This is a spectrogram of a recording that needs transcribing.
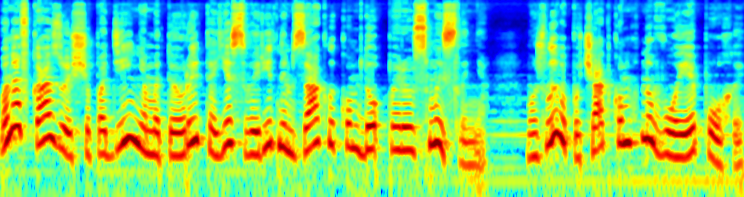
Вона вказує, що падіння метеорита є своєрідним закликом до переосмислення, можливо, початком нової епохи,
